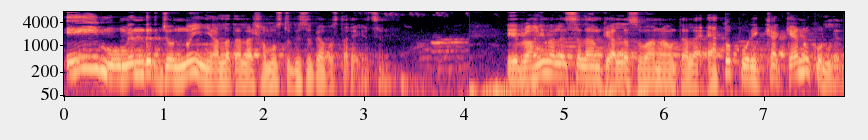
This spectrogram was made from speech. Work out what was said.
এই মোমেনদের জন্যই আল্লাহ তাআলা সমস্ত কিছু ব্যবস্থা রেখেছেন। ইব্রাহিম আলাইসাল্লামকে আল্লাহ সুবাহ তাআলা এত পরীক্ষা কেন করলেন?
